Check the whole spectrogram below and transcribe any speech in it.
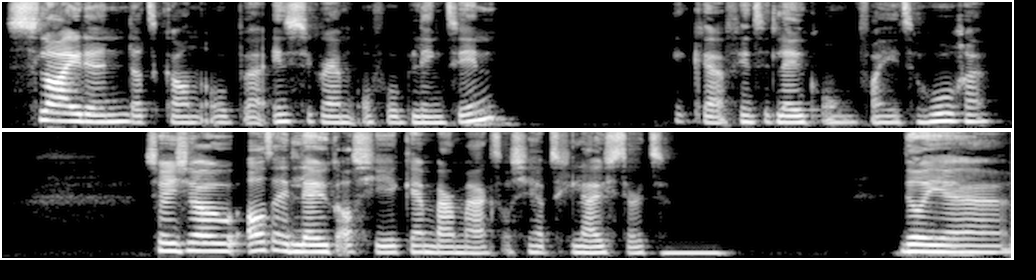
sliden. Dat kan op uh, Instagram of op LinkedIn. Ik uh, vind het leuk om van je te horen. Sowieso altijd leuk als je je kenbaar maakt als je hebt geluisterd. Wil je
